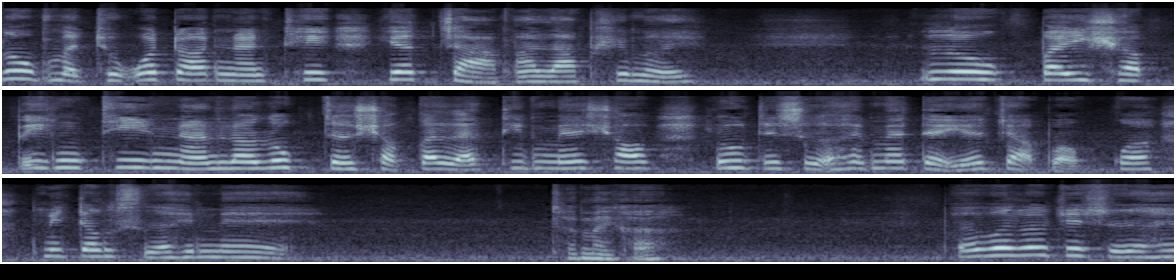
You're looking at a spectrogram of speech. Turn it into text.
ลูกหมายถึงว่าตอนนั้นที่ย่าจ๋ามารับใช่ไหม ลูกไปช้อปปิ้งที่นั้นแล้วลูกเจอช็อกโกแลตที่แม่ชอบ ลูกจะซื้อให้แม่แต่ย่าจ๋าบอกว่าไม่ต้องซื้อให้แม่ทำไมคะ เพราะว่าลูกจะซื้อให้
